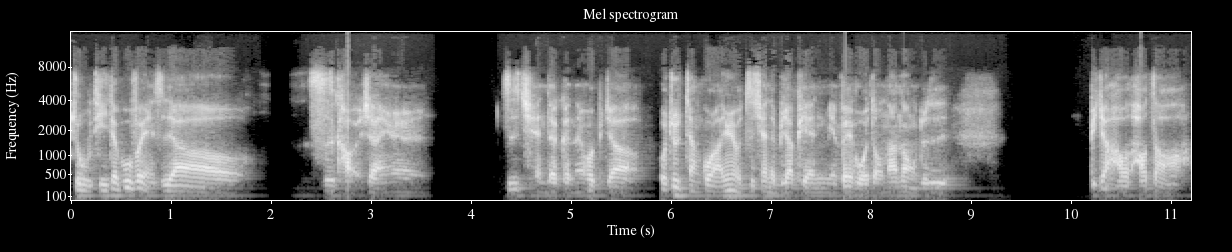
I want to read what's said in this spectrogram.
主题的部分也是要思考一下，因为之前的可能会比较，我就讲过了，因为我之前的比较偏免费活动，那那种就是比较好好找啊。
